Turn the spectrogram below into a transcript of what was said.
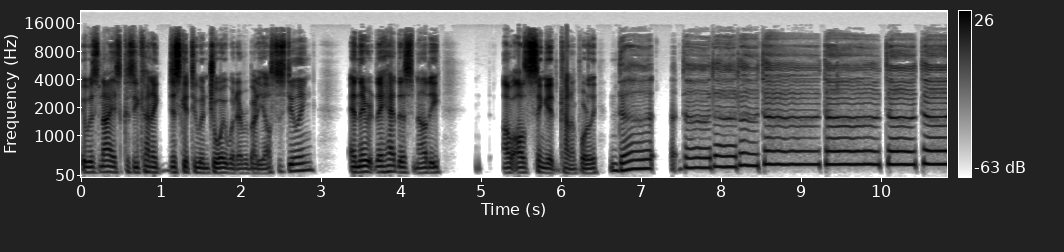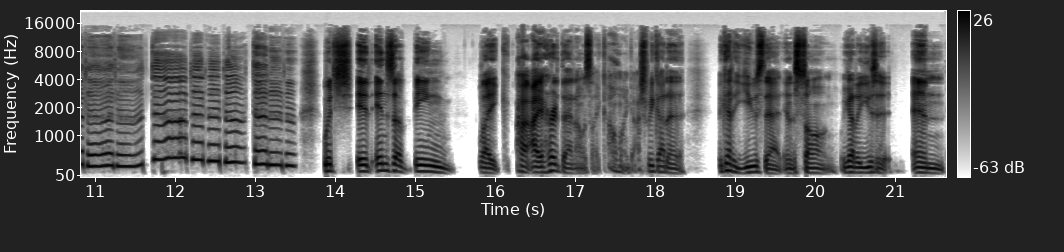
it was nice because you kind of just get to enjoy what everybody else is doing. And they they had this melody. I'll, I'll sing it kind of poorly. Da da da da da da da da da da da da da da da which it ends up being like I, I heard that and I was like, oh my gosh, we gotta we gotta use that in a song. We gotta use it. And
